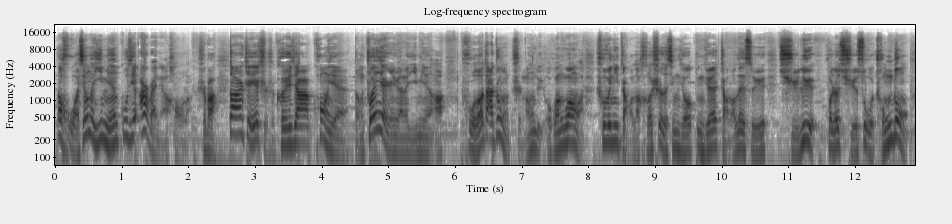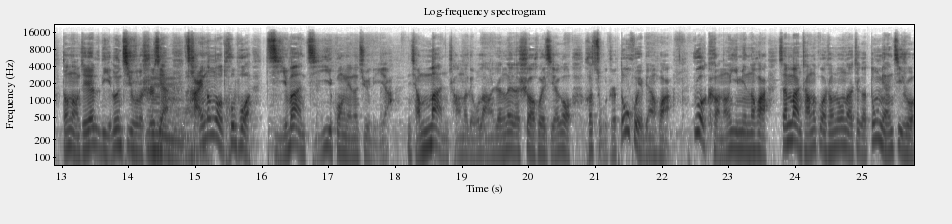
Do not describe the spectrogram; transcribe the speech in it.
那火星的移民估计二百年后了，是吧？当然，这也只是科学家、矿业等专业人员的移民啊，普罗大众只能旅游观光了。除非你找到合适的星球，并且找到类似于曲率或者曲速、虫洞等等这些理论技术的实现，才能够突破几万、几亿光年的距离呀。你瞧，漫长的流浪，人类的社会结构和组织都会变化。若可能移民的话，在漫长的过程中的这个冬眠技术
